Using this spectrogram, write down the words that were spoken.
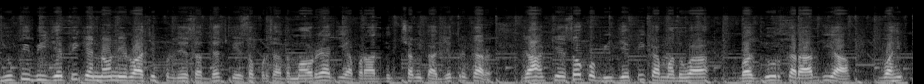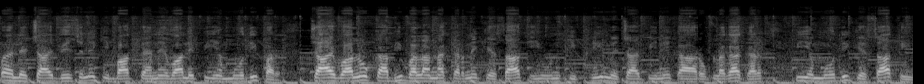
यूपी बीजेपी के नव निर्वाचित प्रदेश अध्यक्ष केशव प्रसाद मौर्य की आपराधिक छवि का ज़िक्र कर, जहाँ केशव को बीजेपी का मधुआ मजदूर करार दिया, वहीं पहले चाय बेचने की बात कहने वाले पीएम मोदी पर चाय वालों का भी भला न करने के साथ ही उनकी फ्री में चाय पीने का आरोप लगाकर पीएम मोदी के साथ ही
